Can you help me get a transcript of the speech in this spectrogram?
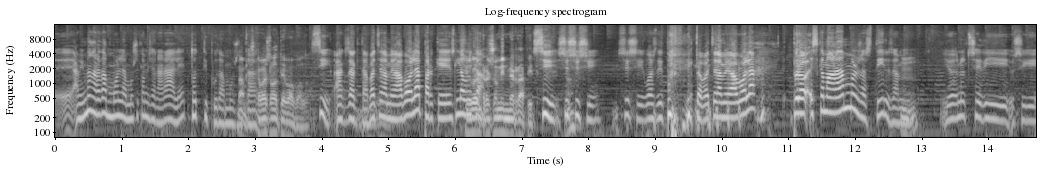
eh, A mi m'agrada molt la música en general, eh? tot tipus de música. Vamos, que vas a la teva bola. Sí, exacte, vaig a la meva bola perquè és Si l'única... hem resumit més ràpid. Sí, sí, sí, sí, sí, sí, ho has dit perfecte, vaig a la meva bola, però és que m'agraden molts estils a mi. Mm. Jo no et sé dir, o sigui,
